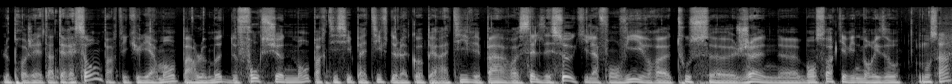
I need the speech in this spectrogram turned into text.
Le projet est intéressant, particulièrement par le mode de fonctionnement participatif de la coopérative et par celles et ceux qui la font vivre, tous euh, jeunes. Bonsoir Kevin Morisot. Bonsoir.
